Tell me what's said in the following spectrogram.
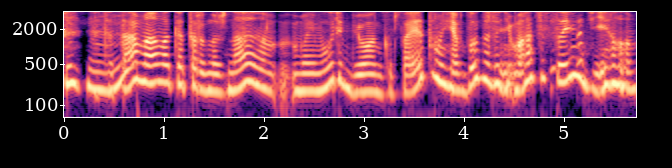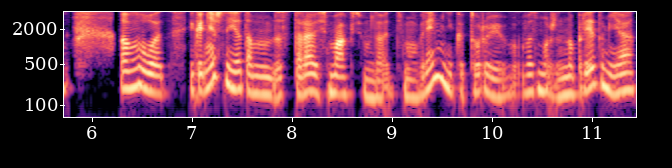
mm-hmm. это та мама, которая нужна моему ребенку, поэтому я буду заниматься своим делом. Вот. И, конечно, я там стараюсь максимум дать ему времени, который возможно, но при этом я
